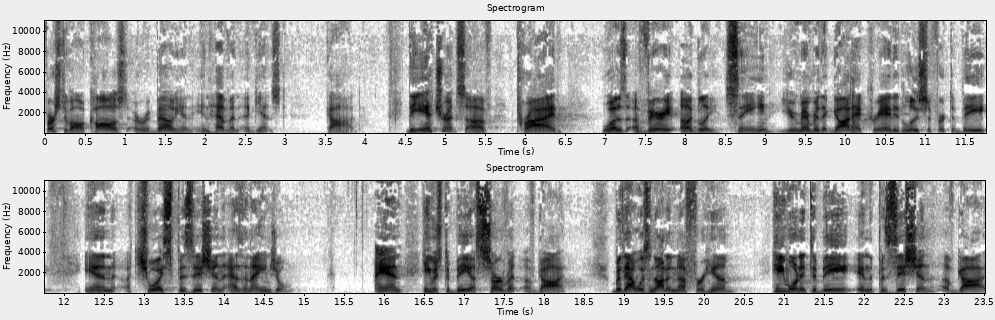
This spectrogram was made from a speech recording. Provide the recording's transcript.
first of all, caused a rebellion in heaven against God. The entrance of pride was a very ugly scene. You remember that God had created Lucifer to be in a choice position as an angel, and he was to be a servant of God. But that was not enough for him. He wanted to be in the position of God.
